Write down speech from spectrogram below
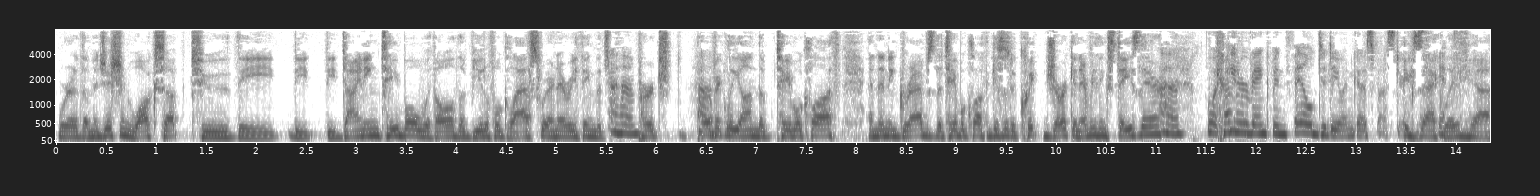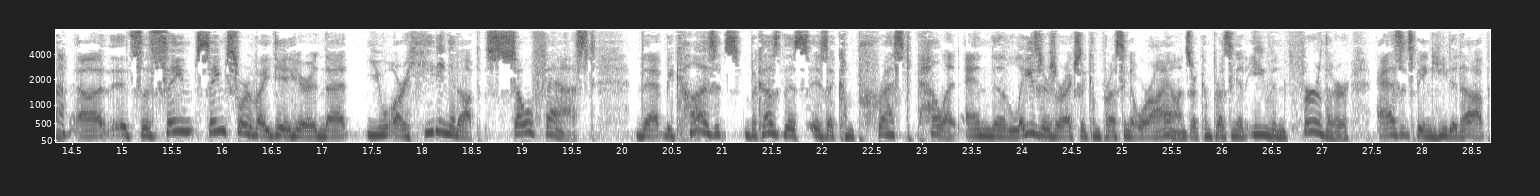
where the magician walks up to the the, the dining table with all the beautiful glassware and everything that's Uh-huh. perched perfectly on the tablecloth, and then he grabs the tablecloth and gives it a quick jerk, and everything stays there. Uh, what Peter Venkman failed to do in Ghostbusters. Exactly. Yes. Yeah. Uh, it's the same same sort of idea here in that you are heating it up so fast that because it's because this is a compressed pellet and the lasers are actually compressing it or ions are compressing it even further as it's being heated up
